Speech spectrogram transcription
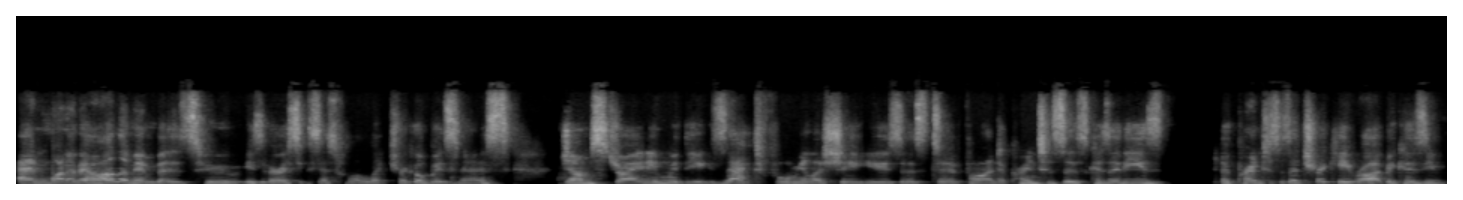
And one of our other members, who is a very successful electrical business, jumps straight in with the exact formula she uses to find apprentices because it is apprentices are tricky, right? Because you've,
